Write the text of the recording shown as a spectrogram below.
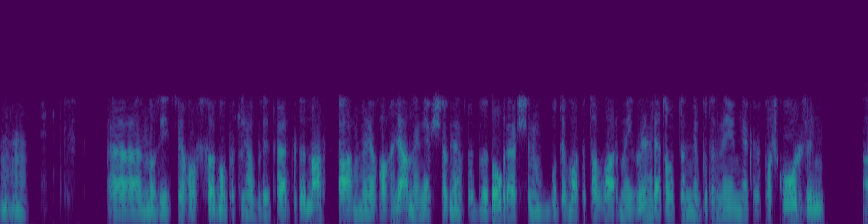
Угу. Е, ну, дивіться, його все одно потрібно буде відправити до нас, а ми його глянемо. Якщо з ним все буде добре, якщо він буде мати товарний вигляд, тобто не буде ніяких пошкоджень. А,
